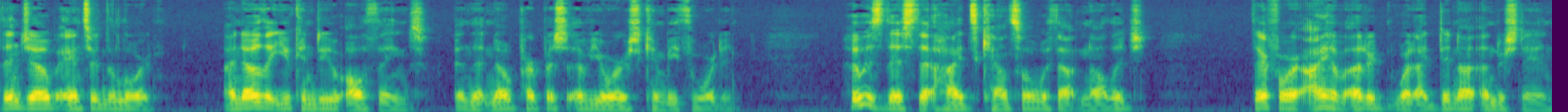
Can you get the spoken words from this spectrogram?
Then Job answered the Lord I know that you can do all things, and that no purpose of yours can be thwarted. Who is this that hides counsel without knowledge? Therefore I have uttered what I did not understand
